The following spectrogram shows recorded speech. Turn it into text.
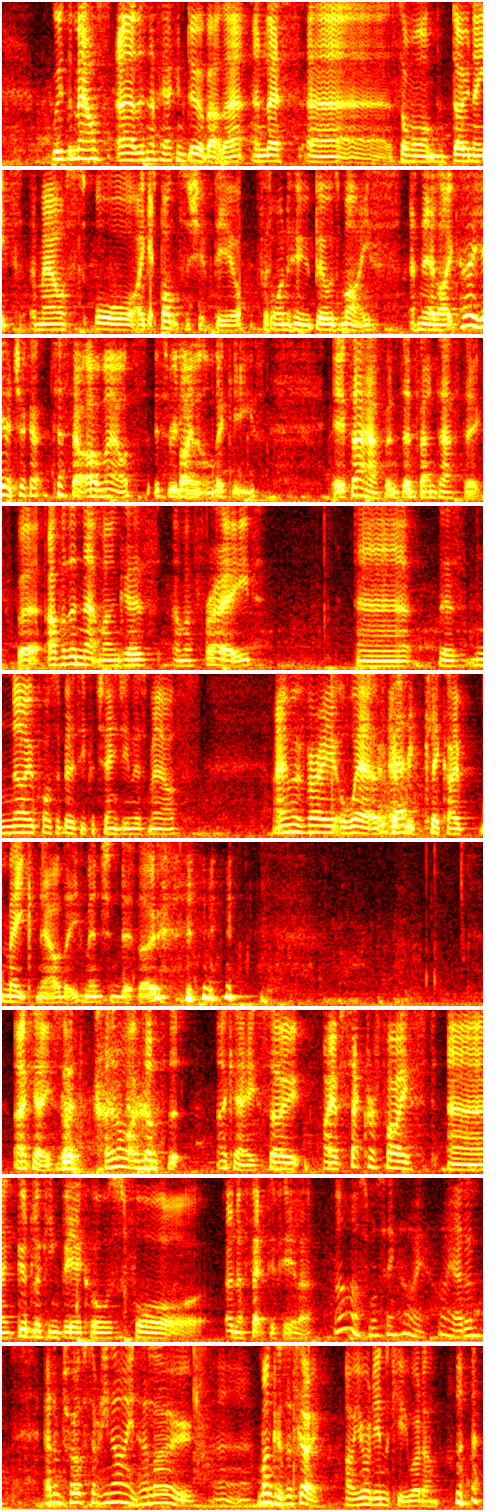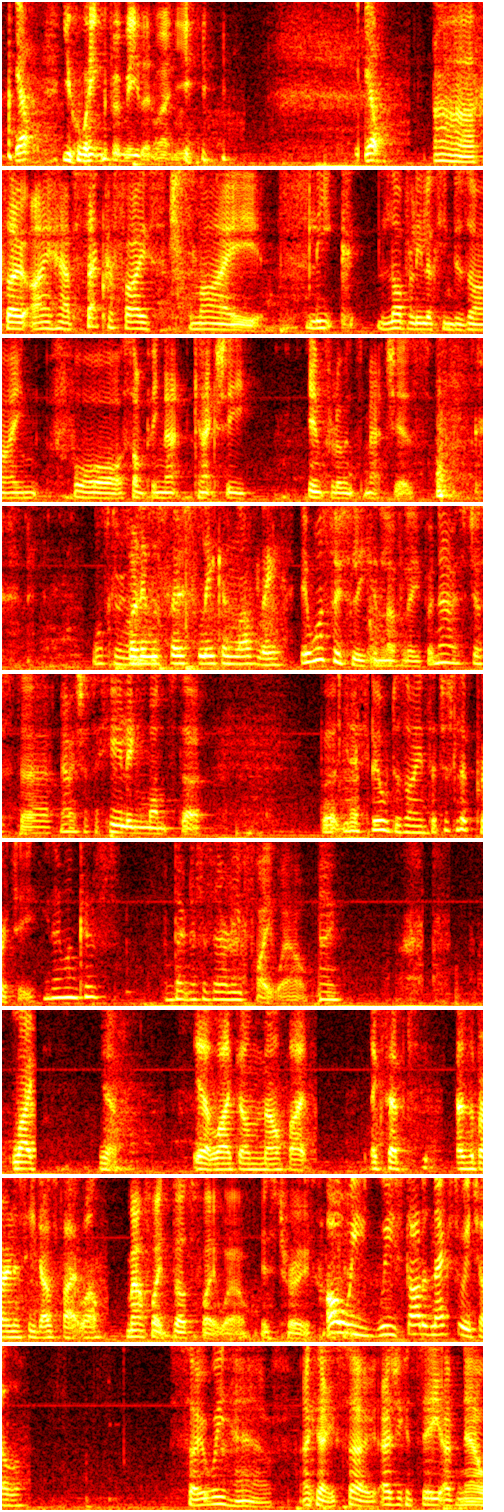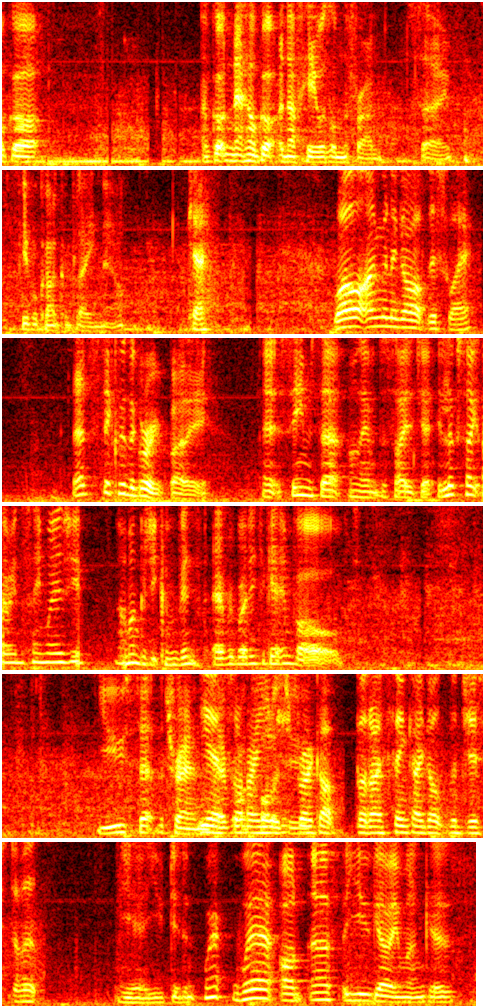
with the mouse, uh, there's nothing I can do about that unless uh, someone donates a mouse or I get a sponsorship deal for someone who builds mice, and they're like, "Hey, yeah, check out, test out our mouse. It's really silent on the keys." If that happens, then fantastic. But other than that, Monkers, I'm afraid uh, there's no possibility for changing this mouse. I am very aware of Okay. every click I make now that you've mentioned it, though. okay, so Good. I don't know what I've done to the. Okay, so I have sacrificed uh, good-looking vehicles for an effective healer. Oh, someone's saying hi. Hi, Adam. Adam twelve seventy nine. Hello, uh, Monkers. Let's go. Oh, you're already in the queue. Well done. Yep, you were waiting for me then, weren't you? yep. Ah, so I have sacrificed my sleek, lovely looking design for something that can actually influence matches. What's going on? But it was so sleek and lovely. It was so sleek and lovely, but now it's just uh, now it's just a healing monster. But you know, build designs that just look pretty, you know, monkers, and don't necessarily fight well. No, Like, yeah, yeah, like um Malphite. Except as a bonus, he does fight well. Malphite does fight well. It's true. Oh, we we started next to each other. So we have. Okay, so as you can see, I've now got. I've got now got enough heals on the front, so people can't complain now. Okay. Well, I'm gonna go up this way. Let's stick with the group, buddy. It seems that oh, they haven't decided yet. It looks like they're in the same way as you. Oh, because you convinced everybody to get involved. You set the trend. Yeah, Everyone sorry, you just broke up, but I think I got the gist of it. Yeah, you didn't. Where where on earth are you going, Monkers?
